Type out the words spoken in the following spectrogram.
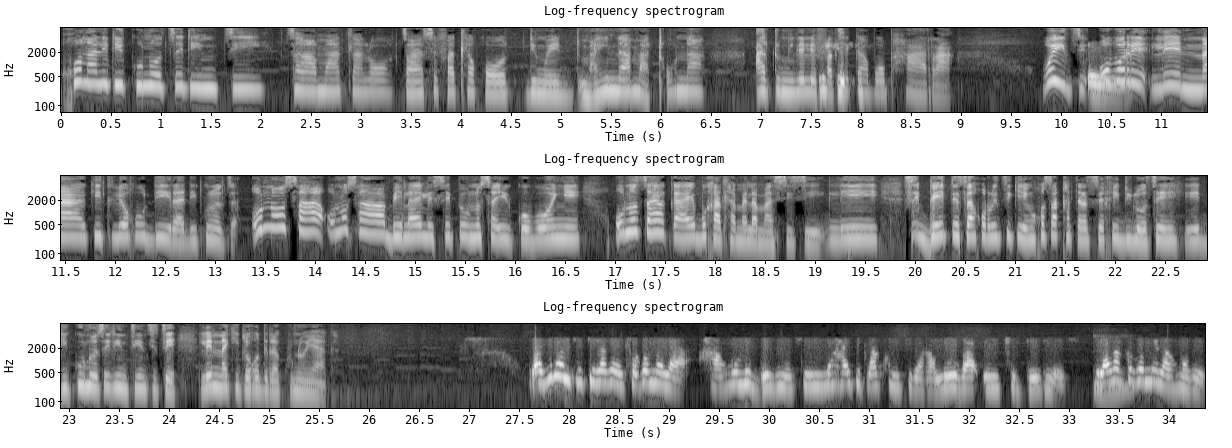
Go na le dikuno tse dintsi tsa matlalo tsa sefatlhego dingwe maina matona a tumile lefatshe ka bophara o itse o bore le nna ke tlile go dira dikuno tse o no sa belaele sepe o no sa ikobonye o no tsaya kae bogatlhamela masisi le sebete sa gore itse ke eng? Go sa kgathalesege dilo tse dikuno tse dintsintsi tse le nna ke tle go dira kuno yaka wa tseba ntho ke la ka e tlhokomela gagolo businesseng le ga ke tla considera le ba into business. Ke la ka mm-hmm. tlhokomela gore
